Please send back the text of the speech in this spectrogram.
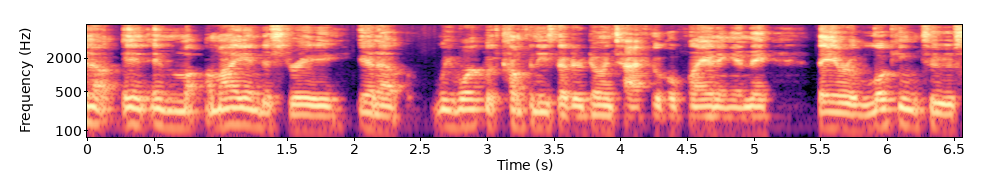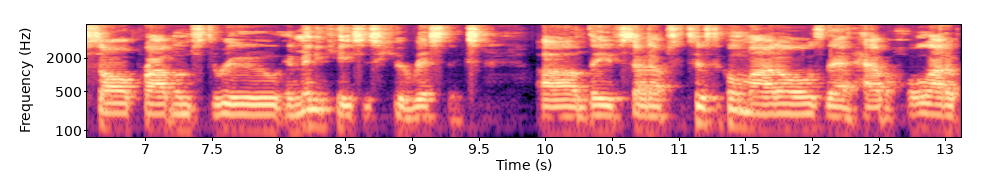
you know, in, in my industry, you know, we work with companies that are doing tactical planning and they, they are looking to solve problems through, in many cases, heuristics. Um, they've set up statistical models that have a whole lot of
